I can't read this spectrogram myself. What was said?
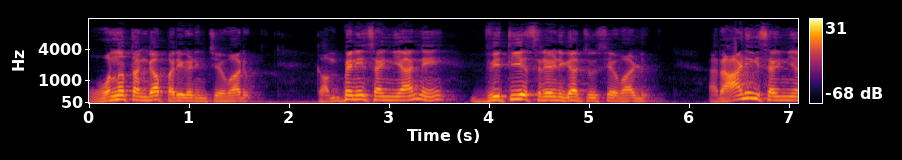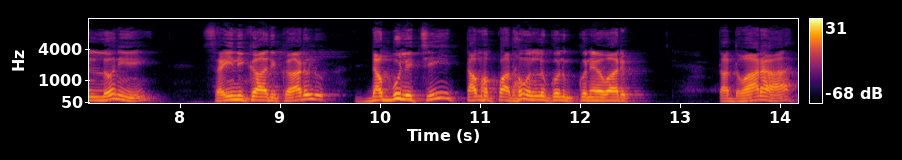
ఉన్నతంగా పరిగణించేవారు. కంపెనీ సైన్యాన్ని ద్వితీయ శ్రేణిగా చూసేవాళ్ళు. రాణి సైన్యంలోని సైనికాధికారులు డబ్బులిచ్చి తమ పదవులను కొనుక్కునేవారు. తద్వారా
